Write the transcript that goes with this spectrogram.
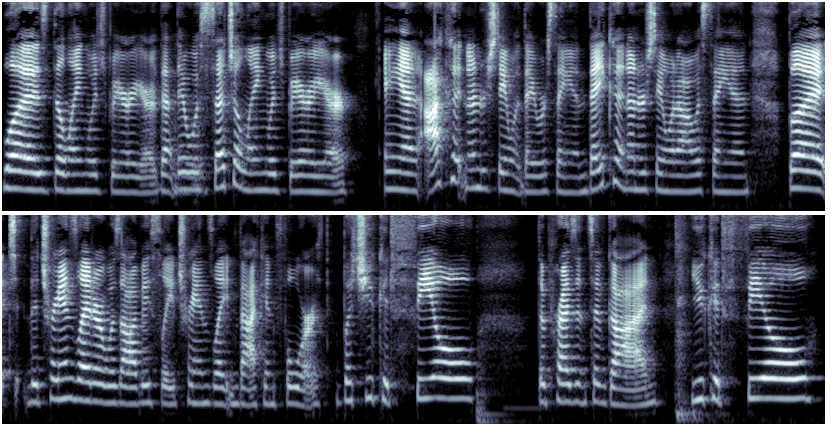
was the language barrier that there was mm. such a language barrier and I couldn't understand what they were saying. They couldn't understand what I was saying, but the translator was obviously translating back and forth, but you could feel the presence of God. You could feel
